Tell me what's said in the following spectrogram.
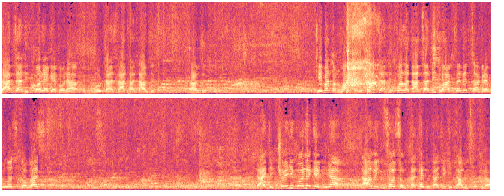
დააბზანდით კოლეგებო რა მურთას ათა დავძეთ დავძეთ კი ბატონო ვაგზელებთ დააბზანდით ყველა დააბზანდით ვაგზელებთ საკრებულოს ხდომას დაჯე ჩვენი კოლეგები რა დავით სოსო და თედო დაჯე კი დავიწყოთ რა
